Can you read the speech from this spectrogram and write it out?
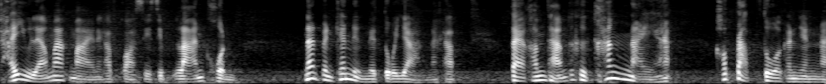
ใช้อยู่แล้วมากมายนะครับกว่า 40 ล้านคน นั่นเป็นแค่หนึ่งในตัวอย่างนะครับ แต่คำถามก็คือข้างในฮะเขาปรับตัวกันยังไง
